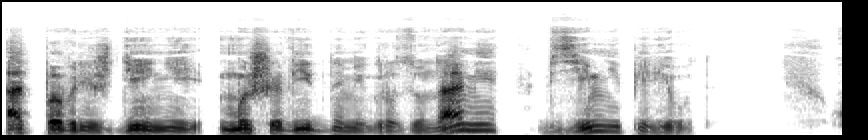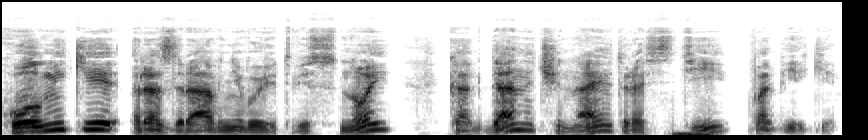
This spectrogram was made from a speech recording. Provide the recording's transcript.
от повреждений мышевидными грызунами в зимний период. Холмики разравнивают весной, когда начинают расти побеги.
